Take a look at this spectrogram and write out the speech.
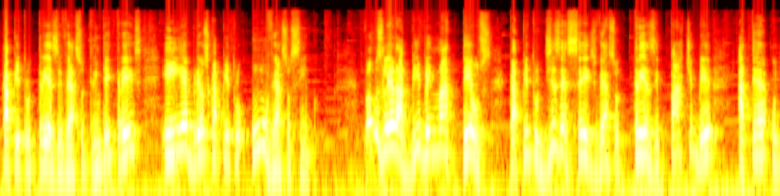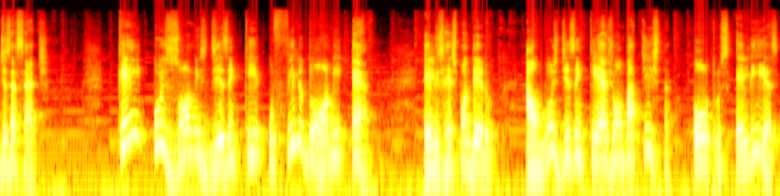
capítulo 13, verso 33, e em Hebreus, capítulo 1, verso 5. Vamos ler a Bíblia em Mateus, capítulo 16, verso 13, parte B, até o 17. Quem os homens dizem que o filho do homem é? Eles responderam: Alguns dizem que é João Batista, outros Elias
